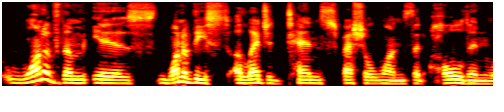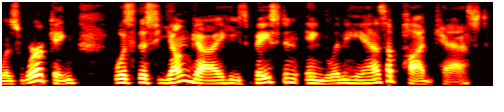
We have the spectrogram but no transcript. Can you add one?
one of them is one of these alleged ten special ones that Holden was working was this young guy. He's based in England. He has a podcast,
